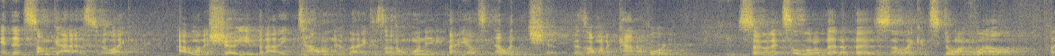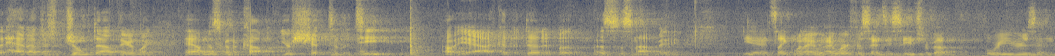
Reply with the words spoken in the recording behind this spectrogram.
And then some guys are like, I want to show you, but I ain't telling nobody because I don't want anybody else knowing this shit because I want to kind of hoard it. So it's a little bit of both. So like it's doing well, but had I just jumped out there like, hey, I'm just gonna copy your shit to the T, oh yeah, I could have did it, but that's just not me. Yeah, it's like when I, I worked for Sensi Seeds for about four years, and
